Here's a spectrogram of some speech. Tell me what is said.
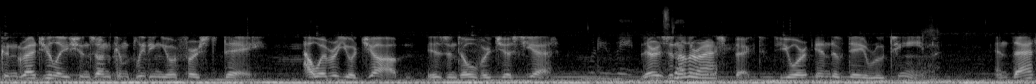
Congratulations on completing your first day. However, your job isn't over just yet. What do you mean? There is another aspect to your end of day routine, and that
